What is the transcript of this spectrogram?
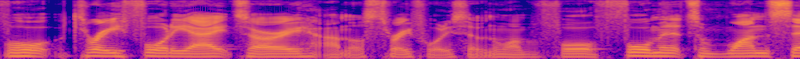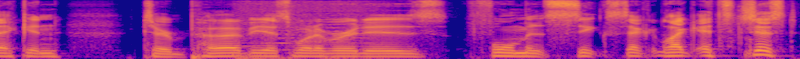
four three forty eight. Sorry, um, that was three forty seven. The one before. Four minutes and one second. to impervious, whatever it is, four minutes six seconds. Like it's just.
